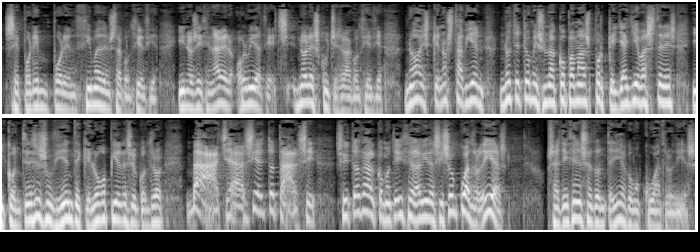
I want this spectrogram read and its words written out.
Se ponen por encima de nuestra conciencia. Y nos dicen, a ver, olvídate, no le escuches a la conciencia. No, es que no está bien, no te tomes una copa más porque ya llevas tres y con tres es suficiente, que luego pierdes el control. Vaya, sí, total, sí, sí, total, como te dice la vida, si son cuatro días. O sea, te dicen esa tontería como cuatro días.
